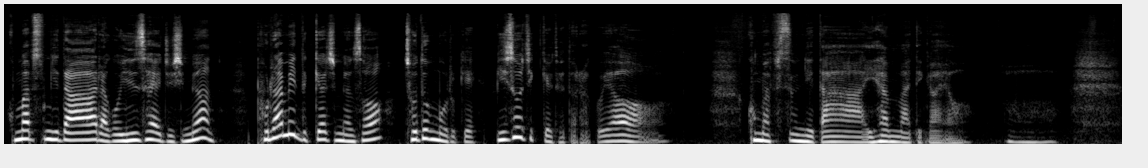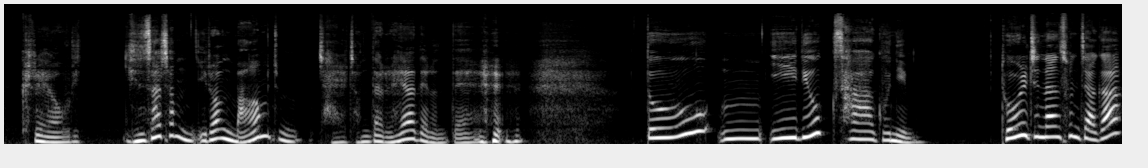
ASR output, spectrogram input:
고맙습니다. 라고 인사해 주시면 보람이 느껴지면서 저도 모르게 미소 짓게 되더라고요. 고맙습니다. 이 한마디가요. 어, 그래요. 우리 인사 참 이런 마음 좀 잘 전달을 해야 되는데. 또, 음, 2649님. 돌 지난 손자가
